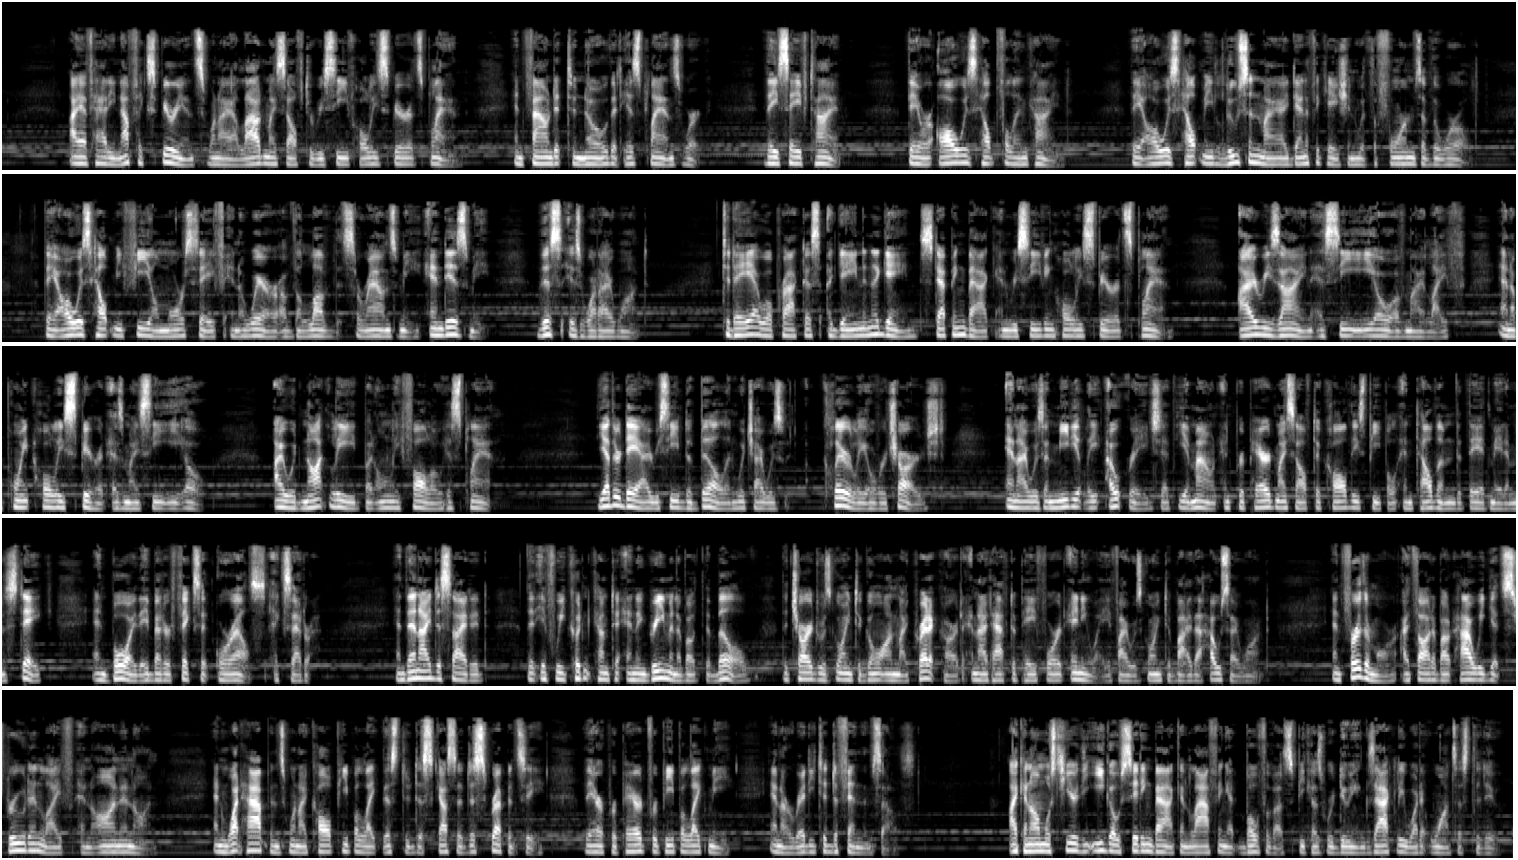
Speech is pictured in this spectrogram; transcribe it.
I have had enough experience when I allowed myself to receive Holy Spirit's plan and found it to know that His plans work. They save time. They are always helpful and kind. They always help me loosen my identification with the forms of the world. They always help me feel more safe and aware of the love that surrounds me and is me. This is what I want. Today I will practice again and again, stepping back and receiving Holy Spirit's plan. I resign as CEO of my life and appoint Holy Spirit as my CEO. I would not lead but only follow his plan. The other day I received a bill in which I was clearly overcharged, and I was immediately outraged at the amount and prepared myself to call these people and tell them that they had made a mistake and boy, they better fix it or else, etc. And then I decided that if we couldn't come to an agreement about the bill, the charge was going to go on my credit card and I'd have to pay for it anyway if I was going to buy the house I want. And furthermore, I thought about how we get screwed in life and on and on. And what happens when I call people like this to discuss a discrepancy? They are prepared for people like me and are ready to defend themselves. I can almost hear the ego sitting back and laughing at both of us because we're doing exactly what it wants us to do.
